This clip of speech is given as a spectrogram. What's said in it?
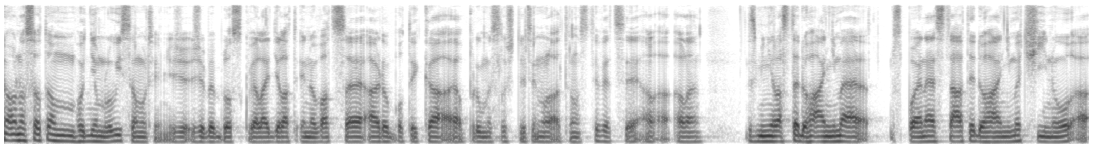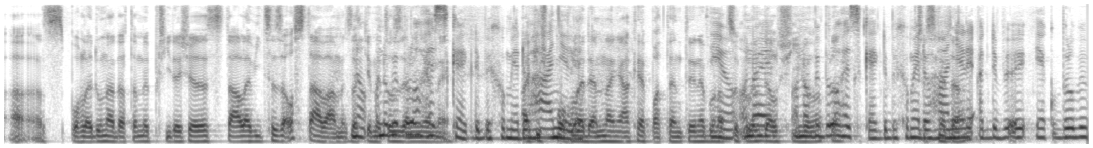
No ono se o tom hodně mluví samozřejmě, že, že by bylo skvělé dělat inovace a robotika a průmysl 4.0 a tyhle ty věci, ale, ale Zmínila jste, doháníme Spojené státy, doháníme Čínu a, a z pohledu na data mi přijde, že stále více zaostáváme za no, těmito ono by zeměmi. bylo hezké, kdybychom je doháněli. Ať už pohledem na nějaké patenty nebo jo, na cokoliv ono je, dalšího. Ono by bylo tak... hezké, kdybychom je doháněli tak. a kdyby, jako bylo by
